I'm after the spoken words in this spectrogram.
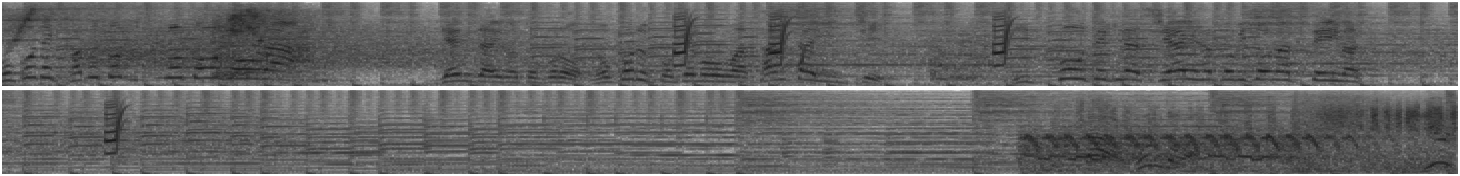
ここでカブトプスの登場だ。現在のところ残るポケモンは3対1一方的な試合運びとなっています。さあ今度は。よし。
